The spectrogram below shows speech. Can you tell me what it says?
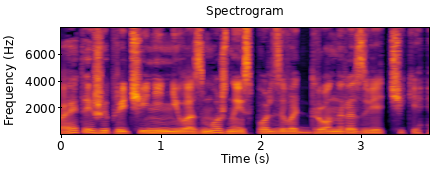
По этой же причине невозможно использовать дроны-разведчики.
